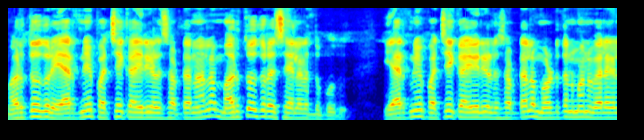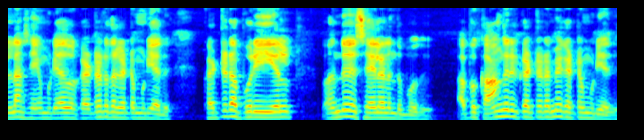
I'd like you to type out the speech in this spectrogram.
மருத்துவத்துறை ஏற்கனவே பச்சை காய்கறிகளை சாப்பிட்டனால மருத்துவத்துறை செயலிழந்து போகுது. ஏற்கனவே பச்சை காய்கறிகளை சாப்பிட்டாலும் முரட்டுத்தனமான வேலைகள்லாம் செய்ய முடியாது ஒரு கட்டடத்தை கட்ட முடியாது. கட்டிட பொறியியல் வந்து செயலிழந்து போகுது. அப்போ காங்கிரீட் கட்டடமே கட்ட முடியாது.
